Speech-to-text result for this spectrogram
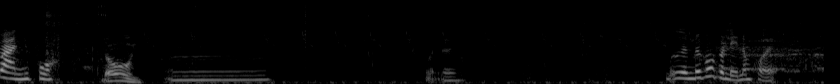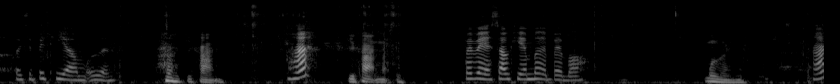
หวานอยู่ปัวโดยอืมปวดเลยมืออื่นไปพ่อไปเล่นน้ำข่อยข่อยจะไปเที่ยวมืออื่นขี้ขานฮะขี้ขานนะเออไปเวทเซาเค็มเลยไปบ่เมื่อยนะฮะ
